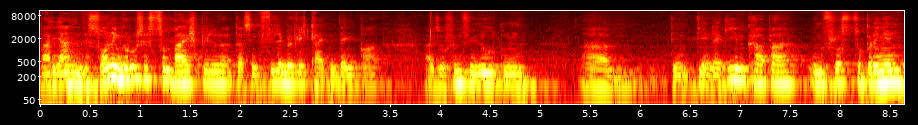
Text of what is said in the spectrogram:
Varianten des Sonnengrußes zum Beispiel. Da sind viele Möglichkeiten denkbar. Also fünf Minuten ähm, die Energie im Körper in Fluss zu bringen,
